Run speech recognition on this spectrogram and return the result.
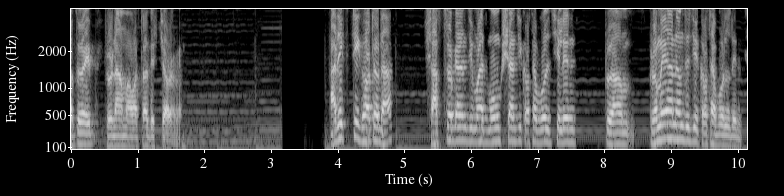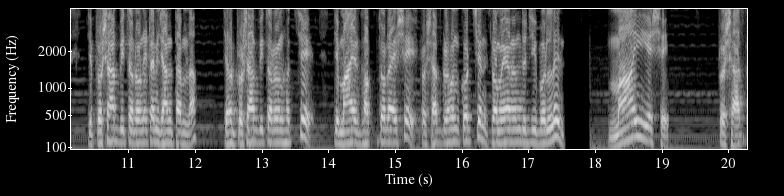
অতএব প্রণাম আমার তাদের চরণে। আরেকটি ঘটনা শাস্ত্রজ্ঞানজি মহারাজ মুমুক্ষানজি কথা বলছিলেন প্র- প্রমেয়ানন্দজির কথা বললেন, যে প্রসাদ বিতরণ, এটা আমি জানতাম না। যখন প্রসাদ বিতরণ হচ্ছে যে মায়ের ভক্তরা এসে প্রসাদ গ্রহণ করছেন, প্রমেয়ানন্দজি বললেন, মাই এসে প্রসাদ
